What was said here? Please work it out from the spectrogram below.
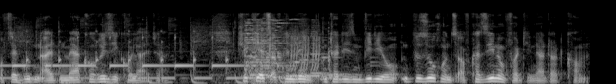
auf der guten alten Merkur Risikoleiter. Klick jetzt auf den Link unter diesem Video und besuche uns auf casinoverdiener.com.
